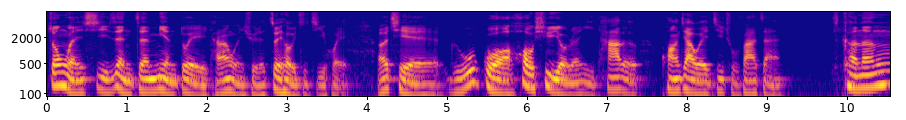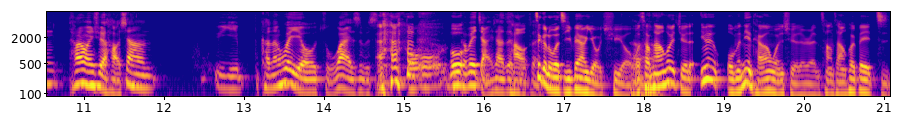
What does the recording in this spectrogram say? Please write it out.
中文系认真面对台湾文学的最后一次机会，而且如果后续有人以他的框架为基础发展，可能台湾文学好像。也可能会有阻碍，是不是？我我可不可以讲一下这个部分？好，这个逻辑非常有趣哦。我常常会觉得，因为我们念台湾文学的人，常常会被指，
